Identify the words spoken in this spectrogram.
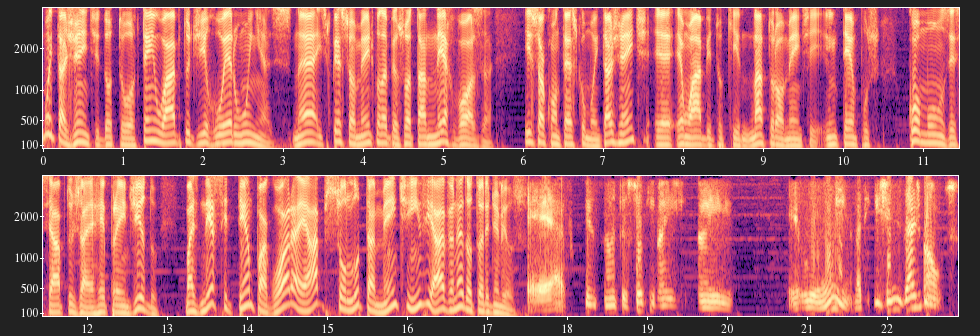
Muita gente, doutor, tem o hábito de roer unhas, né? Especialmente quando a pessoa está nervosa. Isso acontece com muita gente, é, é um hábito que, naturalmente, em tempos comuns, esse hábito já é repreendido, mas nesse tempo agora é absolutamente inviável, né, doutor Edmilson? É, pensando, a pessoa que vai, vai é, roer unha vai ter que higienizar as mãos.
